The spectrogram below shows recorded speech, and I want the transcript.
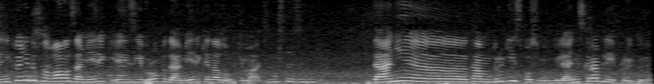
Да никто не доплывал из Америки, из Европы до Америки на лодке, мать. Может, из Индии. Да они, э, там другие способы были, они с кораблей прыгали.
